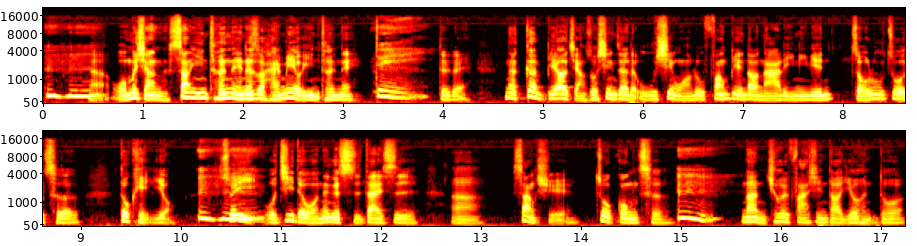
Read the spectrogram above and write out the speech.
嗯哼。啊、呃，我们想上 Internet 那时候还没有 Internet，对。对不对？那更不要讲说现在的无线网络方便到哪里，你连走路坐车都可以用。嗯，所以我记得我那个时代是啊、呃，上学坐公车，嗯，那你就会发现到有很多。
